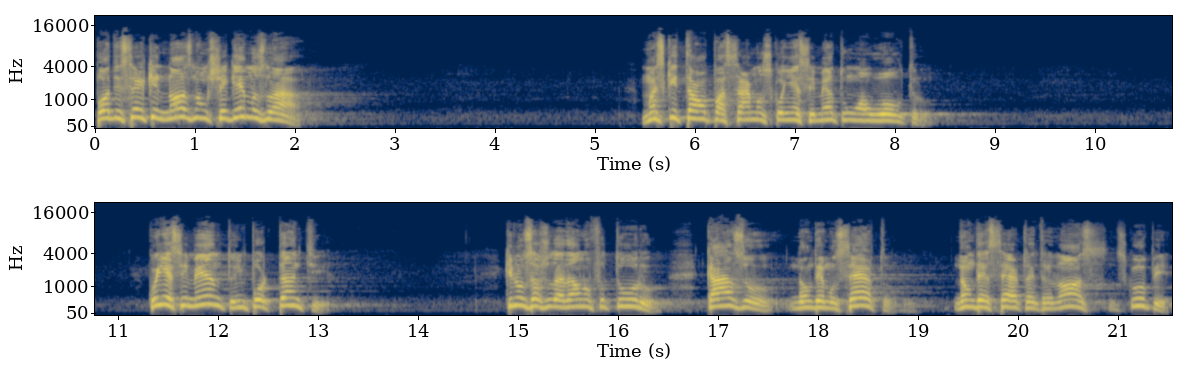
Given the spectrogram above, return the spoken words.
Pode ser que nós não cheguemos lá. Mas que tal passarmos conhecimento um ao outro? Conhecimento importante que nos ajudarão no futuro. Caso não demos certo, não dê certo entre nós, desculpe.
